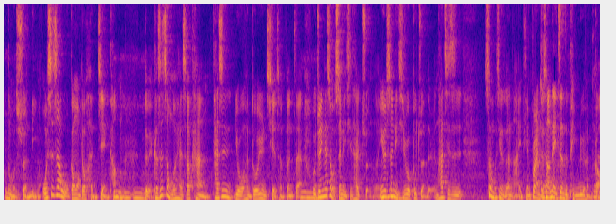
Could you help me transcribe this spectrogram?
那么顺利嘛？我是知道我跟我都很健康，对。可是这种东西还是要看，还是有很多运气的成分在。我觉得应该是我生理期太准了，因为生理期如果不准的人，他其实算不清楚在哪一天，不然就像那一阵子频率很高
